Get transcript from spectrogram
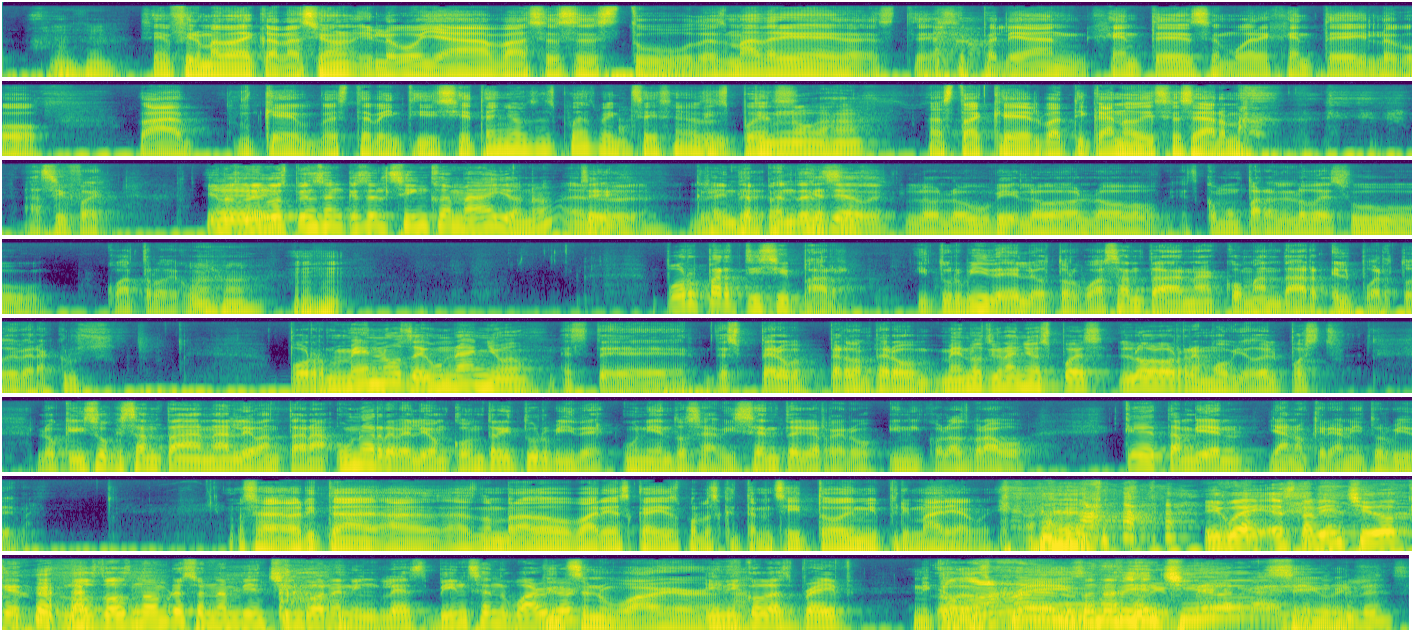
Sí, firma la declaración y luego ya vas, ese es tu desmadre, este, se pelean gente, se muere gente y luego va que este 27 años después, 26 años después, 21, ajá. hasta que el Vaticano dice se arma. Así fue. Y los Eh, gringos piensan que es el 5 de mayo, ¿no? El- Sí. la independencia, güey. Lo, lo ubi- lo- lo- es como un paralelo de su 4 de julio. Ajá. Ujú. Por participar Iturbide le otorgó a Santa Ana comandar el puerto de Veracruz. Por menos de un año, este, des- pero, perdón, pero menos de un año después lo removió del puesto. Lo que hizo que Santa Ana levantara una rebelión contra Iturbide, uniéndose a Vicente Guerrero y Nicolás Bravo, que también ya no querían a Iturbide. güey. O sea, ahorita ha- has nombrado varias calles por las que transito y mi primaria, güey. Y güey, está bien chido que los dos nombres suenan bien chingón en inglés. Vincent Warrior Vincent Warrior. y. Nicholas Brave. Nicholas mames, Brave. Suena bien chido. sí, en güey.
